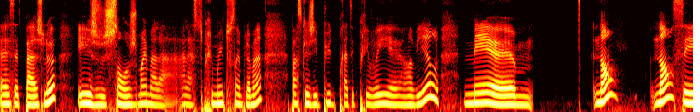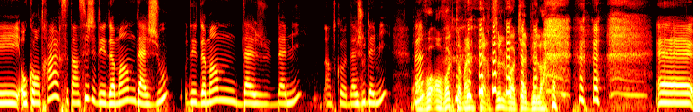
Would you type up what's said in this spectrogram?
euh, cette page-là. Et je, je songe même à la, à la supprimer tout simplement parce que j'ai plus de pratique privée euh, en ville. Mais euh, non, non, c'est au contraire, ces temps-ci, j'ai des demandes d'ajout, des demandes d'amis, en tout cas d'ajout d'amis. Hein? On, voit, on voit que tu as même perdu le vocabulaire. Euh,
